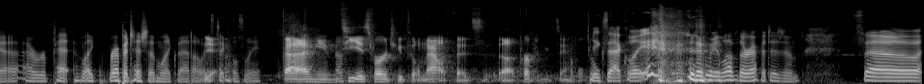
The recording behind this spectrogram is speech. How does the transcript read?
a, a repet like repetition like that. Always Yeah. tickles me. Uh, I mean, T is for tooth-filled mouth. That's a perfect example. Exactly. we love the repetition. So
